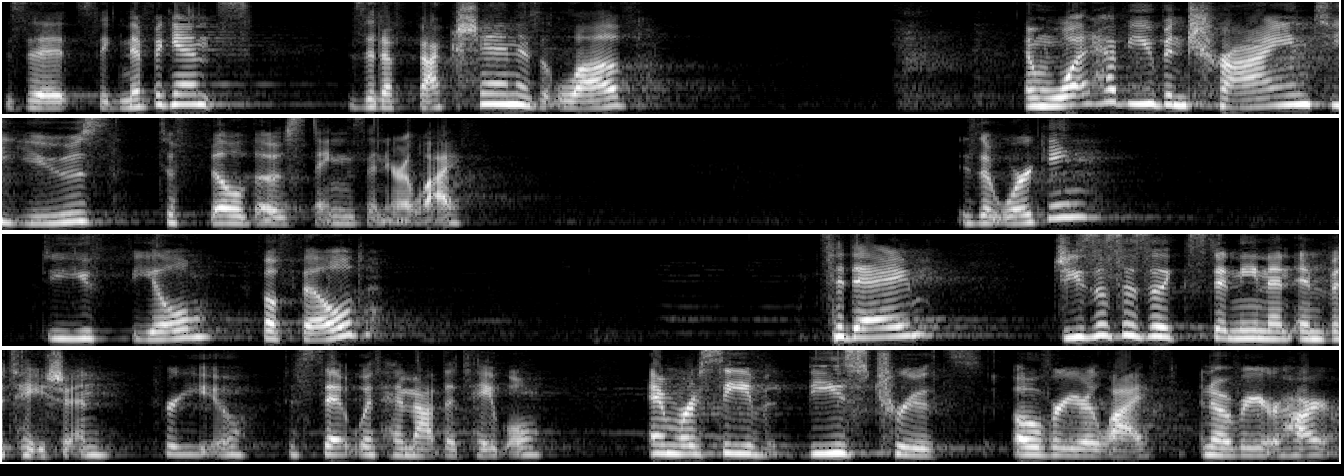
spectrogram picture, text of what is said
Is it significance? Is it affection? Is it love? And what have you been trying to use to fill those things in your life? Is it working? Do you feel fulfilled? Today, Jesus is extending an invitation for you to sit with him at the table and receive these truths over your life and over your heart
